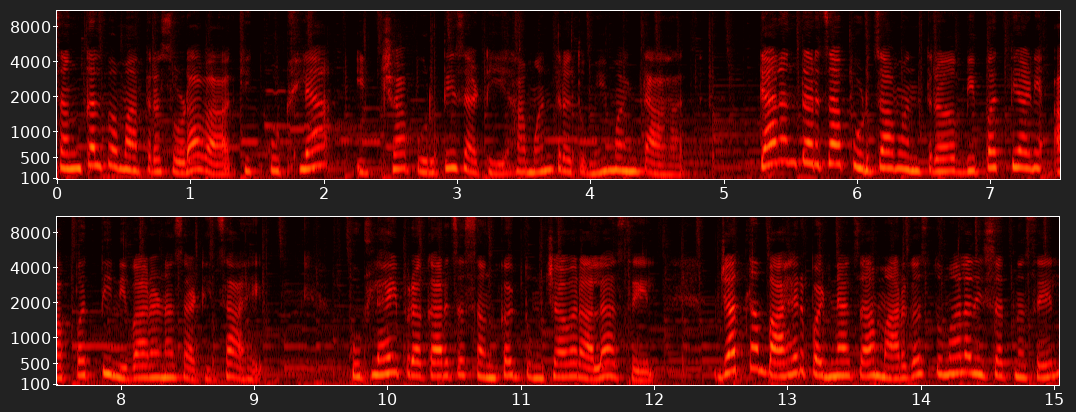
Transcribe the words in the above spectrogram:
संकल्प मात्र सोडावा की कुठल्या इच्छापूर्तीसाठी हा मंत्र तुम्ही म्हणता आहात. त्यानंतरचा पुढचा मंत्र विपत्ती आणि आपत्ती निवारणासाठीचा आहे. कुठल्याही प्रकारचं संकट तुमच्यावर आलं असेल ज्यातनं बाहेर पडण्याचा मार्गच तुम्हाला दिसत नसेल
